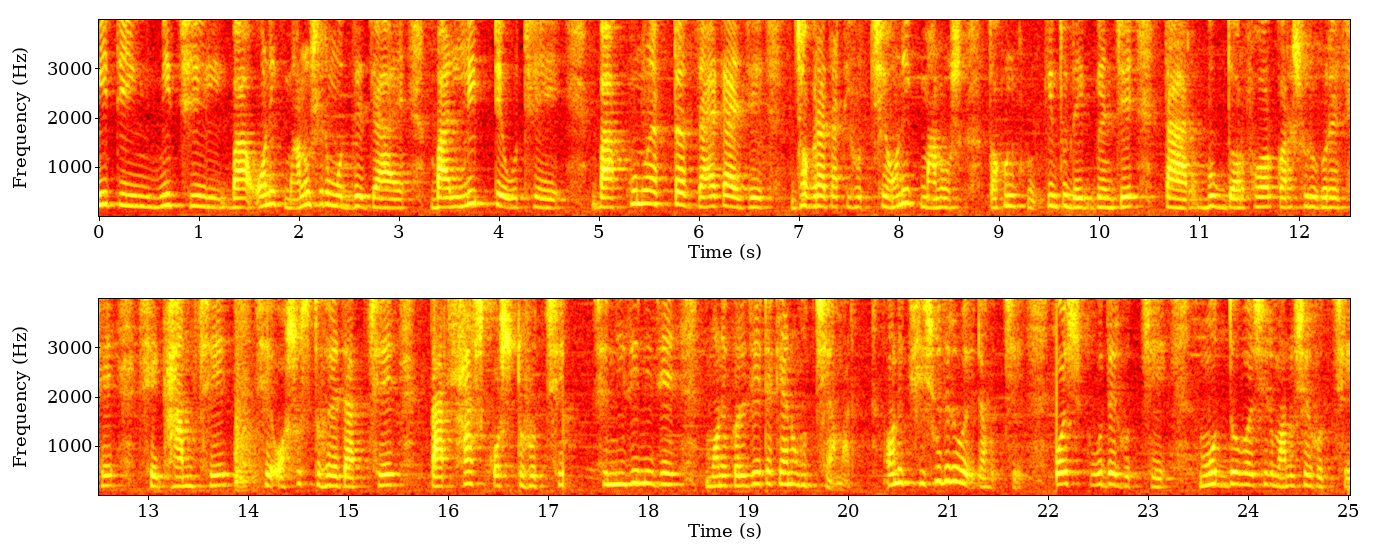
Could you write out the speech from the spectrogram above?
মিটিং, মিছিল বা অনেক মানুষের মধ্যে যায় বা লিফটে ওঠে বা কোনো একটা জায়গায় যে ঝগড়াঝাটি হচ্ছে অনেক মানুষ, তখন কিন্তু দেখবেন যে তার বুক দরফর করা শুরু করেছে, সে ঘামছে, সে অসুস্থ হয়ে যাচ্ছে, তার শ্বাসকষ্ট হচ্ছে। সে নিজে নিজে মনে করে যে এটা কেন হচ্ছে আমার? অনেক শিশুদেরও এটা হচ্ছে। বয়স্কদের হচ্ছে মধ্য বয়সের মানুষের হচ্ছে,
